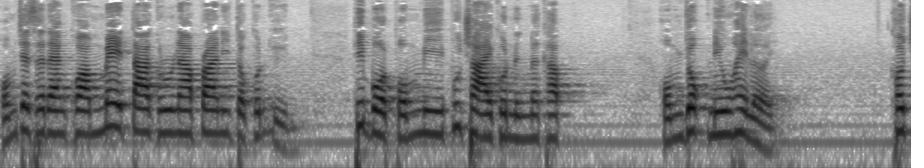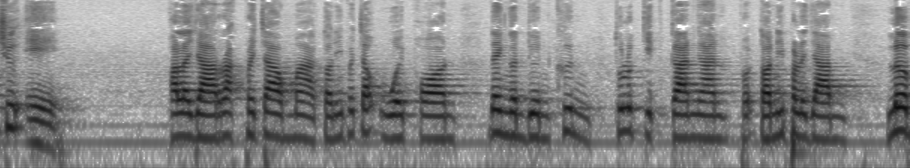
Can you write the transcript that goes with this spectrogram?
ผมจะแสดงความเมตตากรุณาปราณีต่อคนอื่น ที่โบสถ์ผมมีผู้ชายคนหนึ่งนะครับ ผมยกนิ้วให้เลย เขาชื่อเอ ภรรยารักพระเจ้ามาก ตอนนี้พระเจ้าอวยพรได้เงินเดือนขึ้น ธุรกิจการงานตอนนี้ภรรยาเริ่ม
